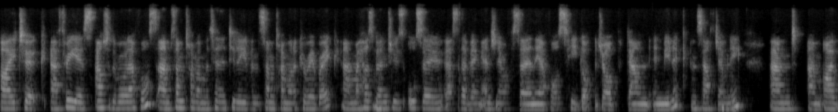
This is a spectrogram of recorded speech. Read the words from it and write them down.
I took uh, three years out of the Royal Air Force, um, some time on maternity leave and some time on a career break. Um, my husband, mm-hmm. who's also a serving engineer officer in the Air Force, he got a job down in Munich in South Germany. And um, I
